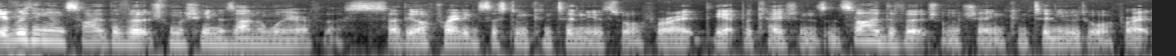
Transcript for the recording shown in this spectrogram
everything inside the virtual machine is unaware of this. So the operating system continues to operate, the applications inside the virtual machine continue to operate.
